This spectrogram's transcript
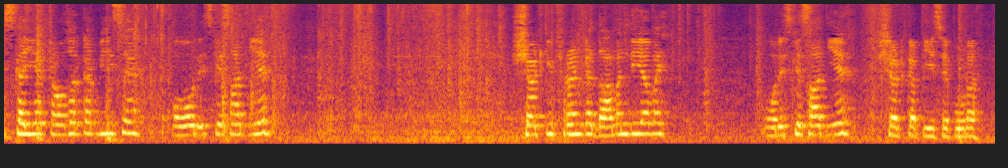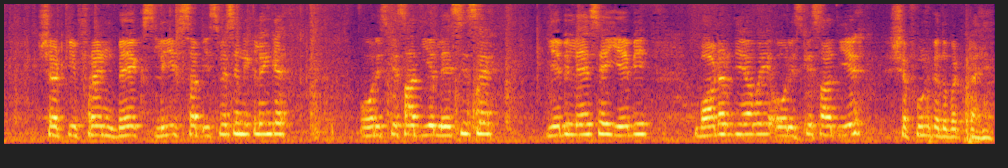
इसका ये ट्राउज़र का पीस है और इसके साथ ये शर्ट की फ्रंट का दामन दिया हुआ है और इसके साथ ये शर्ट का पीस है पूरा। शर्ट की फ्रंट बैक स्लीव सब इसमें से निकलेंगे। और इसके साथ ये लेसिस है। ये भी लेस है, ये भी बॉर्डर दिया हुआ है और इसके साथ ये शफून का दुपट्टा है।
